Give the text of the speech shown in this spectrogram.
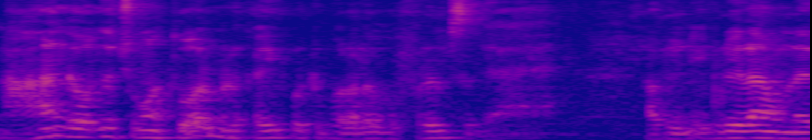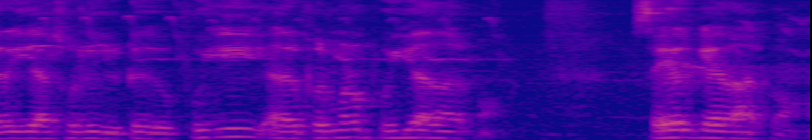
நாங்கள் வந்து சும்மா தோல் மேலே போகிற அளவுக்கு ஃப்ரெண்ட்ஸுங்க அப்படின்னு இப்படிலாம் நிறையா சொல்லிக்கிட்டு பொய் அது பெரும்பாலும் பொய்யாக தான் இருக்கும். செயற்கையாக தான் இருக்கும்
